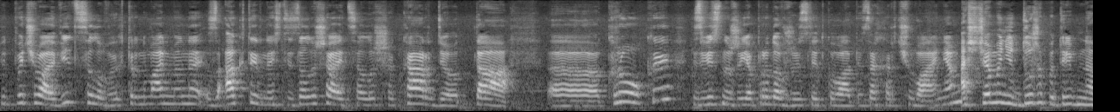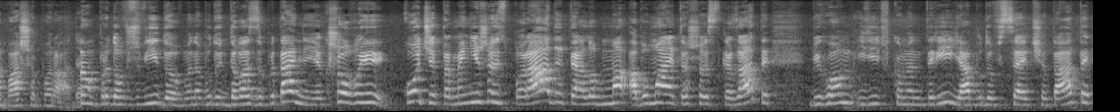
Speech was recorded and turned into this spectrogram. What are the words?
відпочиваю від силових тренувань. У Мене з активності залишається лише кардіо та. Е, Кроки, звісно ж, я продовжую слідкувати за харчуванням. А ще мені дуже потрібна ваша порада. Там впродовж відео в мене будуть до вас запитання. Якщо ви хочете мені щось порадити, або маєте щось сказати, бігом ідіть в коментарі. Я буду все читати.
